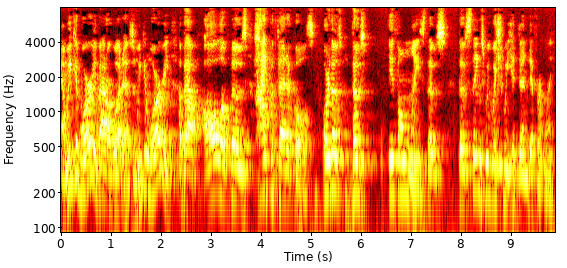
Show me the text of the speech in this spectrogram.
And we can worry about our what ifs, and we can worry about all of those hypotheticals, or those, those if onlys, those, those things we wish we had done differently.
